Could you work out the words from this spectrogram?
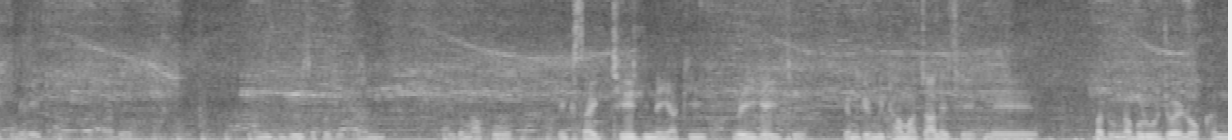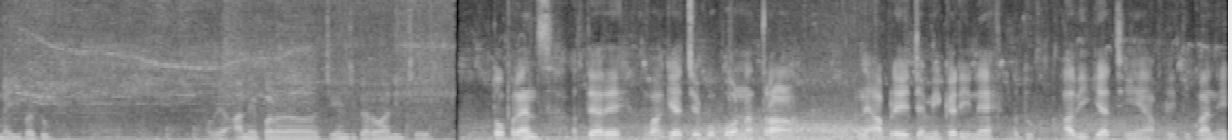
એક મિનિટ અહીંથી જોઈ શકો છો ફ્રેન્ડ એકદમ આખો એક સાઈડ છે જ નહીં, આખી વહી ગઈ છે. કેમ કે મીઠામાં ચાલે છે એટલે બધું નબળું જોઈએ લોખંડ ને એ બધું. હવે આને પણ ચેન્જ કરવાની છે. તો ફ્રેન્ડ્સ અત્યારે વાગ્યા છે બપોરના ત્રણ અને આપણે જમી કરીને બધું આવી ગયા છીએ આપણી દુકાને.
